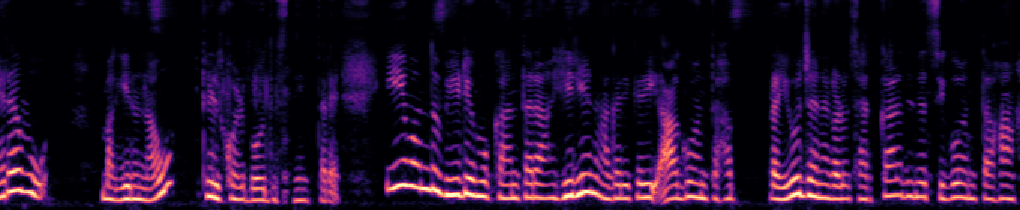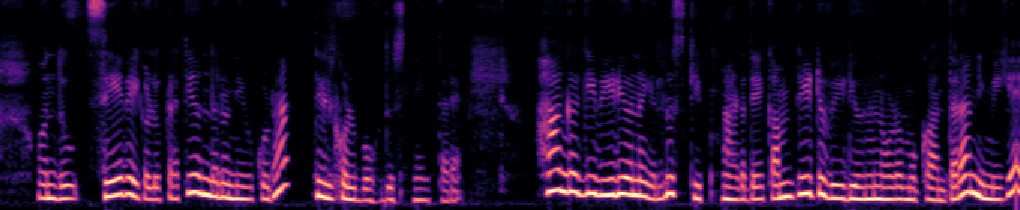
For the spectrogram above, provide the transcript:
ನೆರವು ಬಗ್ಗೆಯೂ ನಾವು ತಿಳ್ಕೊಳ್ಬೋದು ಸ್ನೇಹಿತರೆ. ಈ ಒಂದು ವಿಡಿಯೋ ಮುಖಾಂತರ ಹಿರಿಯ ನಾಗರಿಕರಿಗೆ ಆಗುವಂತಹ ಪ್ರಯೋಜನಗಳು, ಸರ್ಕಾರದಿಂದ ಸಿಗುವಂತಹ ಒಂದು ಸೇವೆಗಳು ಪ್ರತಿಯೊಂದನ್ನು ನೀವು ಕೂಡ ತಿಳ್ಕೊಳ್ಬಹುದು ಸ್ನೇಹಿತರೆ. ಹಾಗಾಗಿ ವಿಡಿಯೋನ ಎಲ್ಲೂ ಸ್ಕಿಪ್ ಮಾಡದೆ ಕಂಪ್ಲೀಟ್ ವಿಡಿಯೋನ ನೋಡೋ ಮುಖಾಂತರ ನಿಮಗೆ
